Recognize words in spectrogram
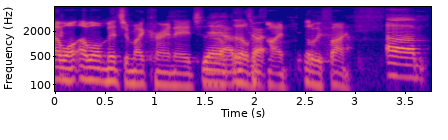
I won't I won't mention my current age. Yeah, that'll, that'll be right. fine. That'll be fine. Um,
